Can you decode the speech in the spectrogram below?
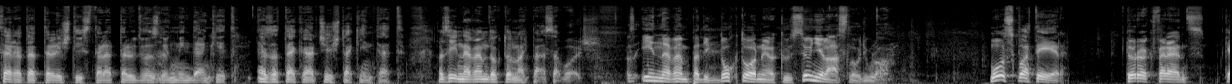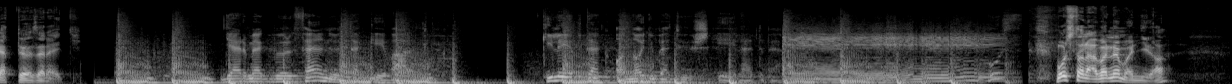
Szeretettel és tisztelettel üdvözlünk mindenkit. Ez a tekercs és tekintet. Az én nevem dr. Nagypál Szabolcs. Az én nevem pedig doktor nélkül Szőnyi László Gyula. Moszkva tér. Török Ferenc, 2001. Gyermekből felnőttekké váltok. Kiléptek a nagybetűs életbe. Mostanában nem annyira.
